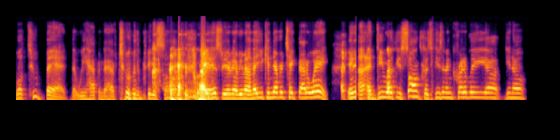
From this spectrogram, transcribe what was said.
well, too bad that we happen to have two of the biggest songs in the history of heavy metal. That you can never take that away. And, uh, and Dee wrote these songs because he's an incredibly, uh, you know,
